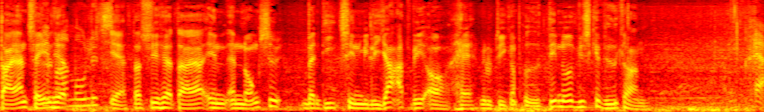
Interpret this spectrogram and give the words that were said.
Der er en tale Det er her. muligt. Ja, der siger her, der er en annonceværdi til en milliard ved at have Melodi Grand Prix. Det er noget, vi skal vide, Karen. Ja.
